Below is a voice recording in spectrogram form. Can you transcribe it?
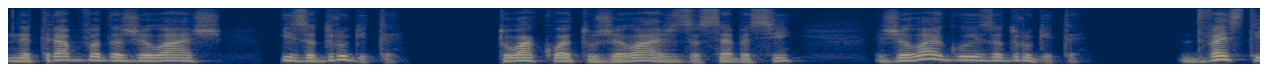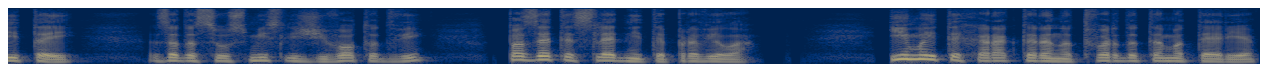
не трябва да желаеш и за другите. Това, което желаеш за себе си, желай го и за другите. 200 и тъй, за да се осмисли животът ви, пазете следните правила. Имайте характера на твърдата материя,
